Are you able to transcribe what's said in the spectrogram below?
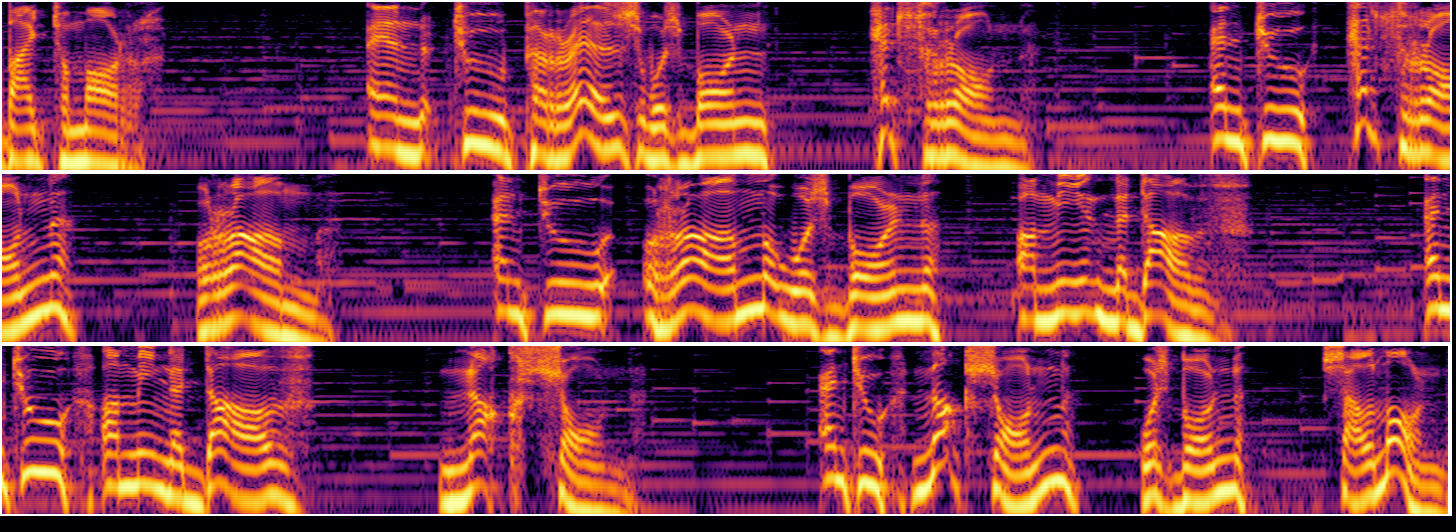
by Tamar. And to Perez was born Hezron. And to Hezron, Ram. And to Ram was born Aminadav. And to Aminadav, Nachshon. And to Nachshon was born Salmon.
